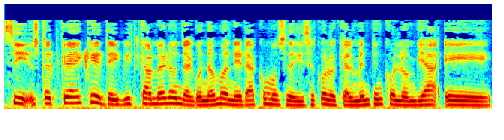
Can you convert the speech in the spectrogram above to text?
Sí, ¿usted cree que David Cameron, de alguna manera, como se dice coloquialmente en Colombia, eh,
